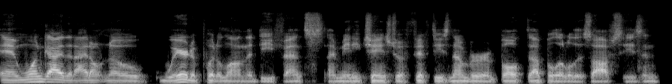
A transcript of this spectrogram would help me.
And one guy that I don't know where to put along the defense. I mean, he changed to a 50s number and bulked up a little this offseason,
